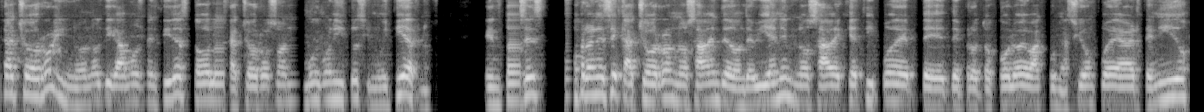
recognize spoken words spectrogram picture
cachorro y no nos digamos mentiras, todos los cachorros son muy bonitos y muy tiernos. Entonces, compran ese cachorro, no saben de dónde vienen, no sabe qué tipo de, de protocolo de vacunación puede haber tenido,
